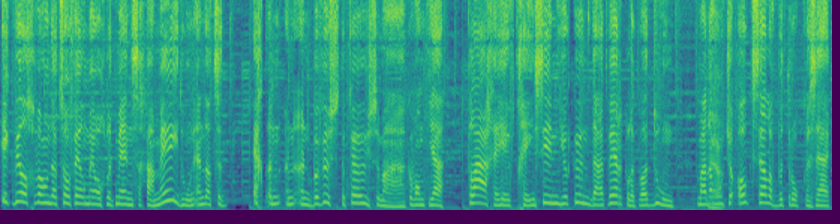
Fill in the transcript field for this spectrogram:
Ik wil gewoon dat zoveel mogelijk mensen gaan meedoen. En dat ze echt een, een, een bewuste keuze maken. Want ja, klagen heeft geen zin. Je kunt daadwerkelijk wat doen. Maar dan Ja. moet je ook zelf betrokken zijn.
